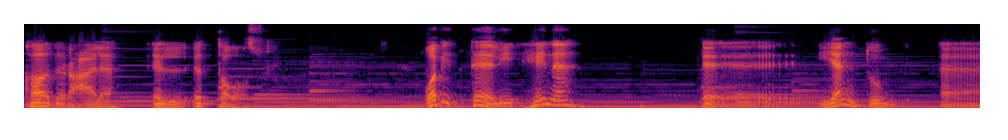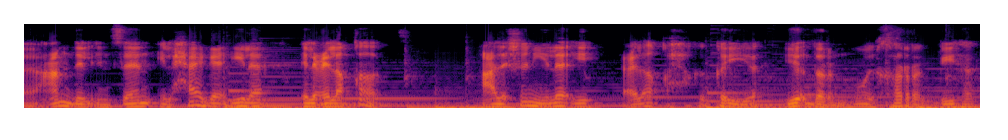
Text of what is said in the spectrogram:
قادر على التواصل. وبالتالي هنا ينتج عند الإنسان الحاجة إلى العلاقات. علشان يلاقي علاقة حقيقية يقدر إن هو يخرج بيها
